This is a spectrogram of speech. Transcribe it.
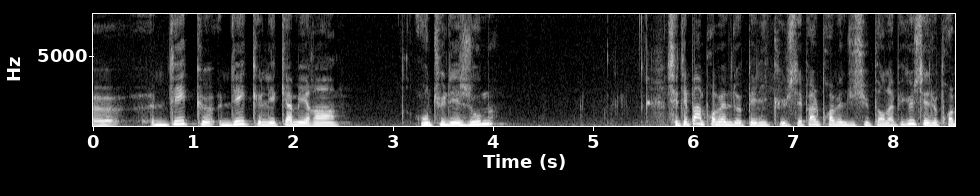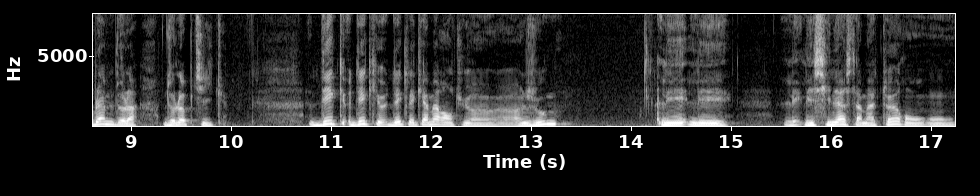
euh, dès que dès que les caméras ont eu des zooms, c'était pas un problème de pellicule, c'est pas le problème du support de la pellicule, c'est le problème de de l'optique. Dès que, dès, que, dès que les caméras ont eu un, un zoom, les, les, les, cinéastes amateurs ont,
